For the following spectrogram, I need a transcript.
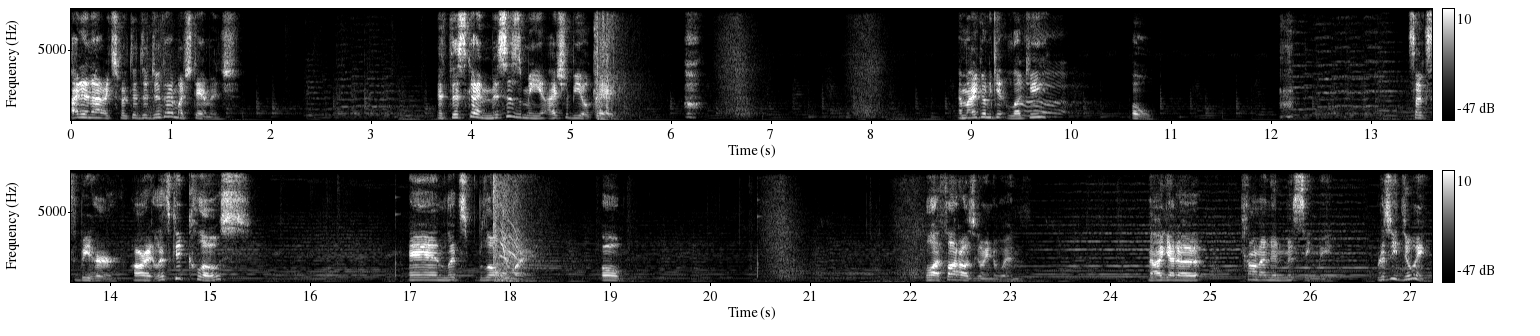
I did not expect it to do that much damage. If this guy misses me, I should be okay. Am I gonna get lucky? Uh. Oh. Sucks to be her. Alright, let's get close. And let's blow away. Oh. Well, I thought I was going to win. Now I gotta count on him missing me. What is he doing?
